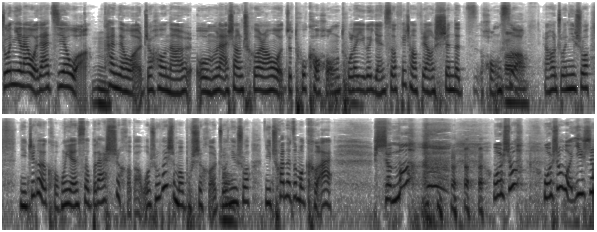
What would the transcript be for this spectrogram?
卓尼来我家接我，嗯看见我之后呢，我们俩上车，然后我就涂口红，涂了一个颜色非常非常深的紫红色。啊然后卓尼说：“你这个口红颜色不大适合吧？”我说：“为什么不适合？”卓尼说：“你穿的这么可爱。”什么？我说：“我说我一身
